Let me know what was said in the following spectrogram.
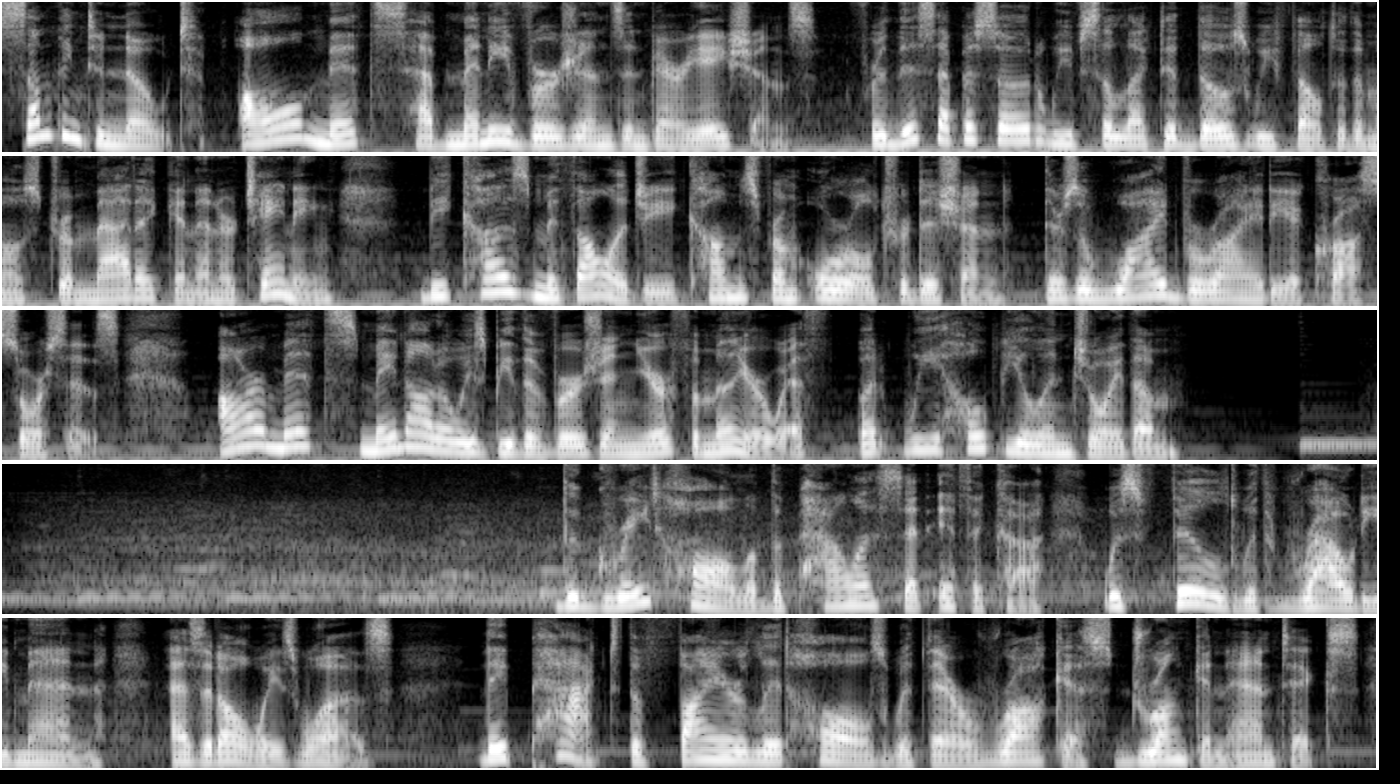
Something to note all myths have many versions and variations. For this episode, we've selected those we felt are the most dramatic and entertaining because mythology comes from oral tradition. There's a wide variety across sources. Our myths may not always be the version you're familiar with, but we hope you'll enjoy them. The great hall of the palace at Ithaca was filled with rowdy men, as it always was. They packed the fire-lit halls with their raucous, drunken antics.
